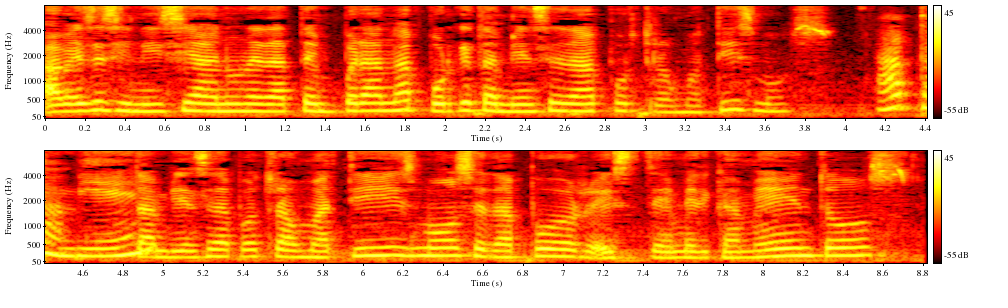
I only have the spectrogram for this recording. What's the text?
A veces inicia en una edad temprana porque también se da por traumatismos. Ah, también. También se da por traumatismos, se da por este medicamentos,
